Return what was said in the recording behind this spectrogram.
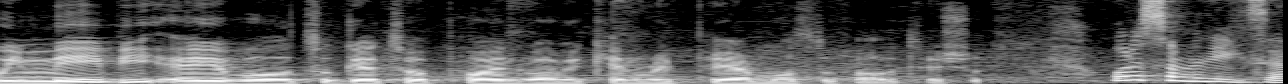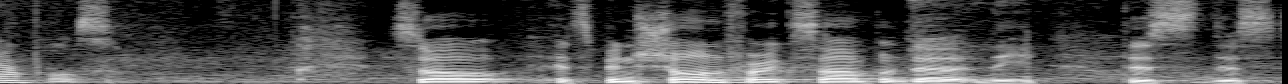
we may be able to get to a point where we can repair most of our tissues. What are some of the examples? So it's been shown, for example, the, the, this, this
